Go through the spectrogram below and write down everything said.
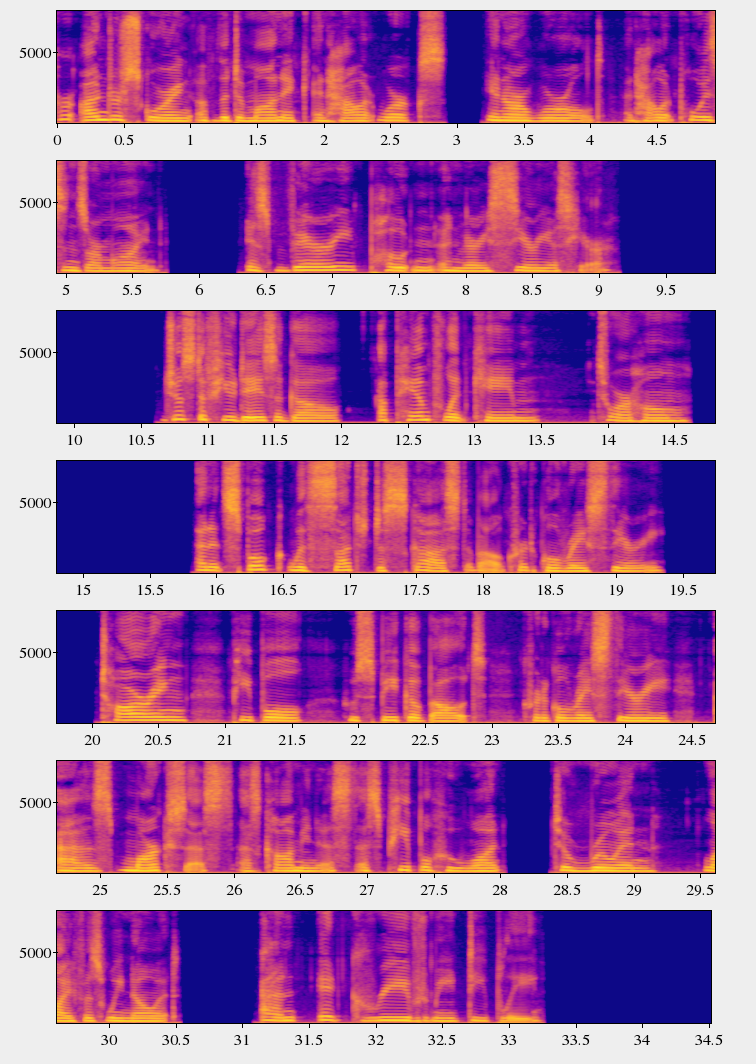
her underscoring of the demonic and how it works in our world and how it poisons our mind is very potent and very serious here. Just a few days ago, a pamphlet came to our home and it spoke with such disgust about critical race theory, tarring people who speak about critical race theory as Marxists, as communists, as people who want to ruin life as we know it, and it grieved me deeply.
